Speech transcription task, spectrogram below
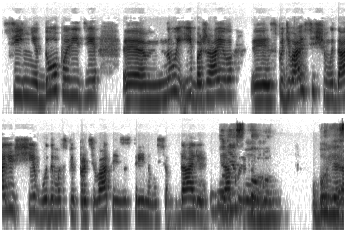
цінні доповіді. Е, Ну і бажаю, е, сподіваюся, що ми далі ще будемо співпрацювати і зустрінемося. Далі. Обов'язково. Обов'язково.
